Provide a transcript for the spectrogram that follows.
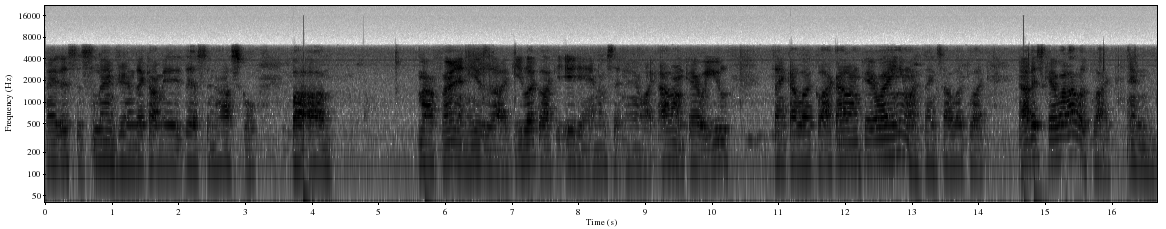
hey, this is Slim Jim. They called me this in high school. But, um, my friend, he was like, you look like an idiot. And I'm sitting there like, I don't care what you think I look like. I don't care what anyone thinks I look like. I just care what I look like. And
